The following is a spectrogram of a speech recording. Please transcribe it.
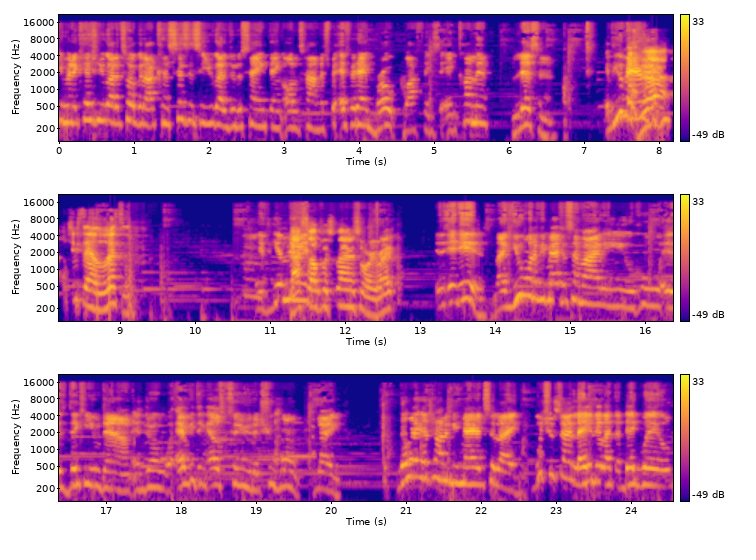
Communication, you gotta talk it out. Consistency, you gotta do the same thing all the time. If if it ain't broke, why fix it? And coming, listen. If you married, Yeah, She said, "Listen, if your man, that's self-explanatory, right? it it is like you want to be married to somebody who is dicking you down and doing everything else to you that you want. Like, nobody are trying to be married to like what you said, laying there like a dead whale.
